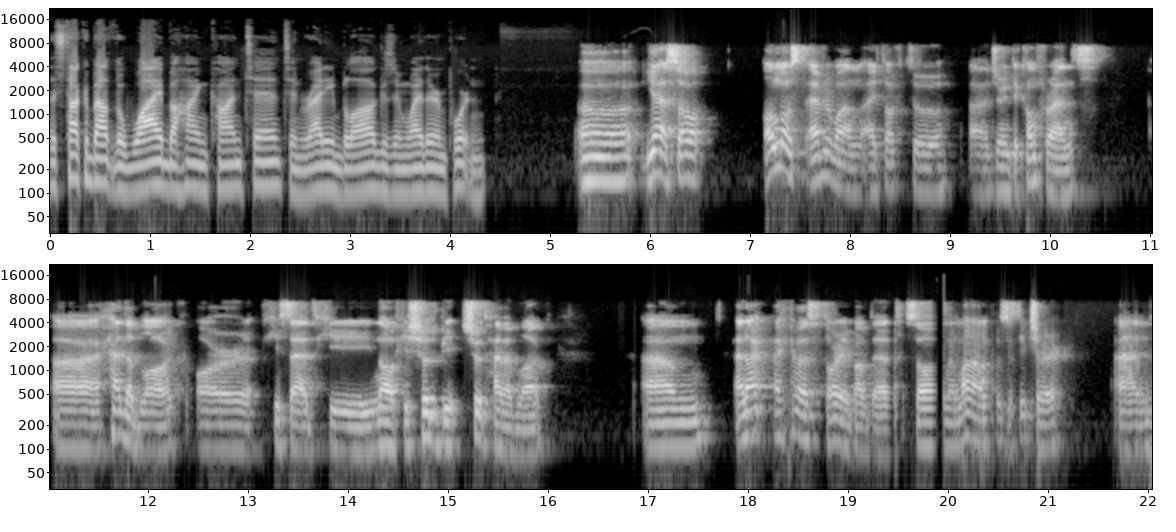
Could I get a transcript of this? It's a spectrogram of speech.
let's talk about the why behind content and writing blogs and why they're important. Uh, yeah, so almost everyone I talked to uh, during the conference uh, had a blog, or he said he no he should be should have a blog. Um, and I, I, have a story about that. So my mom, who's a teacher, and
